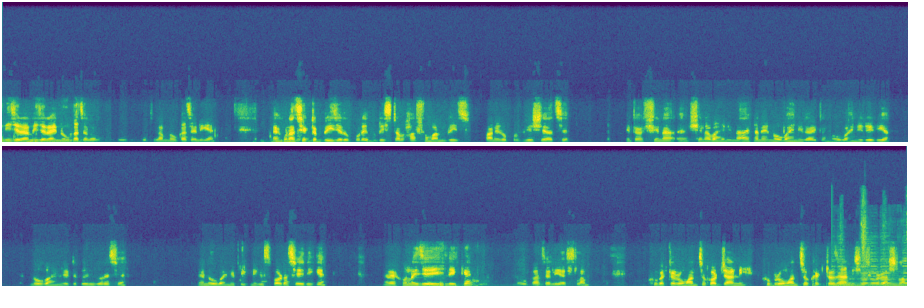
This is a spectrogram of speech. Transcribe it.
নিজেরা নিজেরাই নৌকা চালালাম নৌকা চালিয়ে। এখন আছে একটা ব্রিজের উপরে। ব্রিজটা ভাসমান ব্রিজ। পানির উপর ভেসে আছে। এটা সেনা, সেনাবাহিনী না, এখানে নৌবাহিনীরা এটা নৌবাহিনীর এরিয়া নৌবাহিনী এটা তৈরি করেছে। এখানে নৌবাহিনীর পিকনিক স্পট আছে এদিকে। আর এখন এই যে এই লেকে নৌকা চালিয়ে আসলাম। খুব একটা রোমাঞ্চকর জার্নি, খুব রোমাঞ্চক একটা জার্নি শেষ করে আসলাম।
